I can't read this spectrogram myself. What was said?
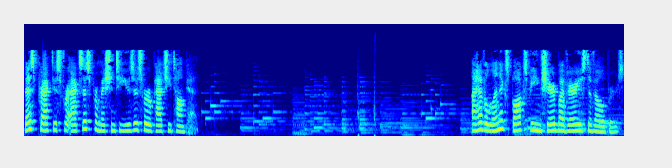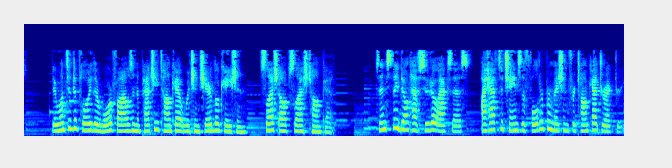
Best practice for access permission to users for Apache Tomcat. I have a Linux box being shared by various developers. They want to deploy their WAR files in Apache Tomcat which in shared location, slash op slash tomcat. Since they don't have sudo access, I have to change the folder permission for Tomcat directory.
